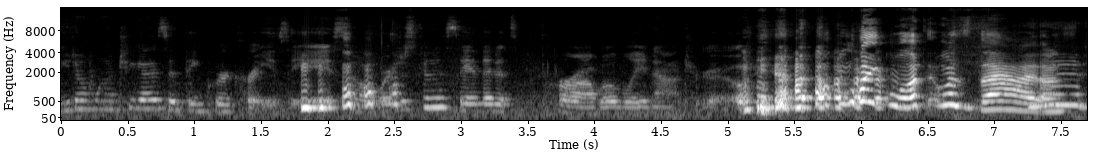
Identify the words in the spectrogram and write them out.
we don't want you guys to think we're crazy, so we're just gonna say that it's probably not true. yeah, I'm like, what was that? Was-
